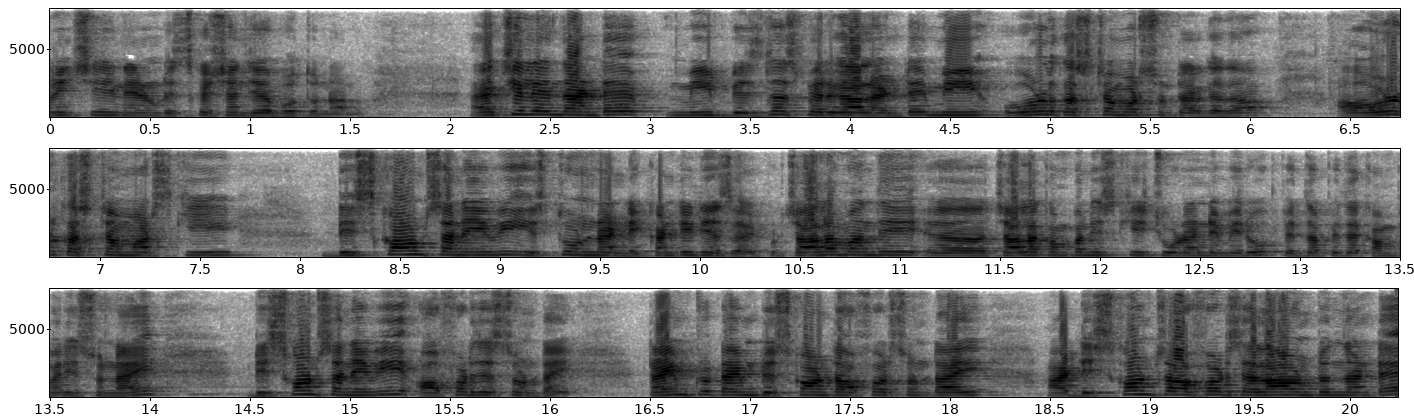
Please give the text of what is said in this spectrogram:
గురించి నేను డిస్కషన్ చేయబోతున్నాను. యాక్చువల్లీ ఏంటంటే మీ బిజినెస్ పెరగాలంటే మీ ఓల్డ్ కస్టమర్స్ ఉంటారు కదా ఆ ఓల్డ్ కస్టమర్స్కి డిస్కౌంట్స్ అనేవి ఇస్తూ ఉండండి కంటిన్యూస్గా ఇప్పుడు చాలామంది చాలా కంపెనీస్కి చూడండి మీరు పెద్ద పెద్ద కంపెనీస్ ఉన్నాయి. డిస్కౌంట్స్ అనేవి ఆఫర్ చేస్తుంటాయి. Time to time discount offers ఉంటాయి. ఆ డిస్కౌంట్స్ ఆఫర్స్ ఎలా ఉంటుందంటే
